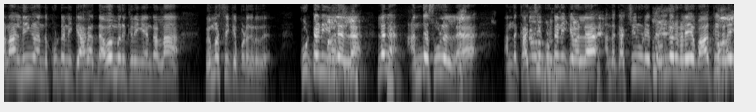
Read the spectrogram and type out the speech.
ஆனால் நீங்கள் அந்த கூட்டணிக்காக தவம் இருக்கிறீங்க என்றெல்லாம் விமர்சிக்கப்படுகிறது. கூட்டணி இல்லை இல்லை இல்லை இல்லை. அந்த சூழல்ல அந்த கட்சி கூட்டணிக்கு வரல. அந்த கட்சியினுடைய தொண்டர்களே வாக்குகளை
